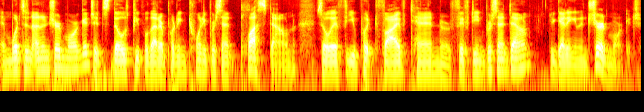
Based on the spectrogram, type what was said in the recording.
And what's an uninsured mortgage? It's those people that are putting 20% plus down. So if you put 5, 10, or 15% down, you're getting an insured mortgage.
